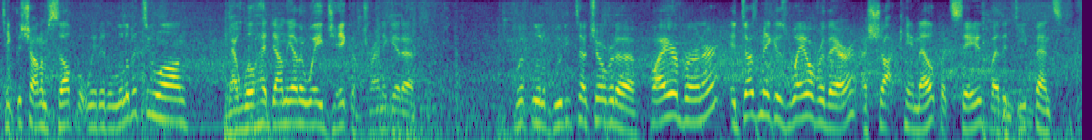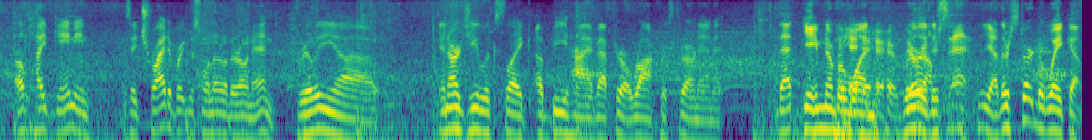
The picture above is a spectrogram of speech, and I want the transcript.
take the shot himself, but waited a little bit too long. Now we'll head down the other way. Jacob trying to get a whip little booty touch over to Fireburner. It does make his way over there. A shot came out, but saved by the defense of Hype Gaming as they try to break this one out of their own end. Really, uh, NRG looks like a beehive after a rock was thrown in it. That game number one, really, they're, yeah, they're starting to wake up.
